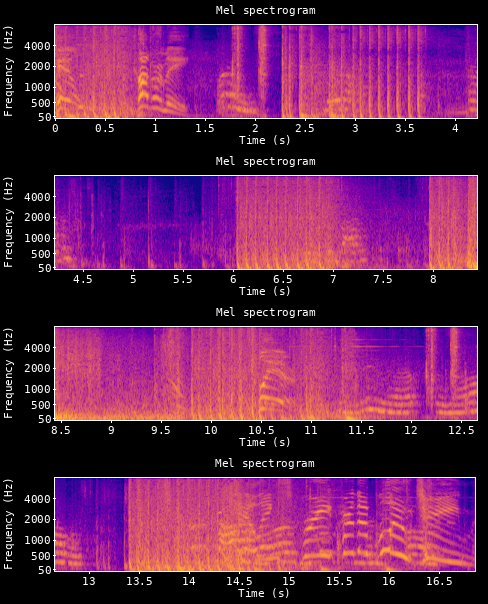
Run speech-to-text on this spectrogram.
Kill! Cover me! Clear! Killing spree for the blue team!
